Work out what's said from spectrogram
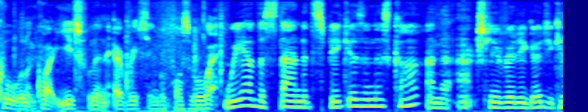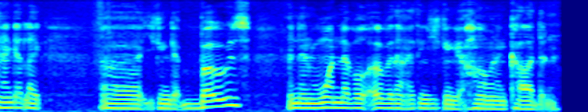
cool and quite useful in every single possible way. We have the standard speakers in this car, and they're actually really good. You can get like, uh, you can get Bose, and then one level over that, I think you can get Harman and Kardon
